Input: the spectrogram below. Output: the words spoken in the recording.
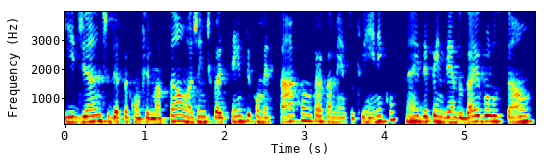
E diante dessa confirmação, a gente vai sempre começar com um tratamento clínico, né? E dependendo da evolução,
